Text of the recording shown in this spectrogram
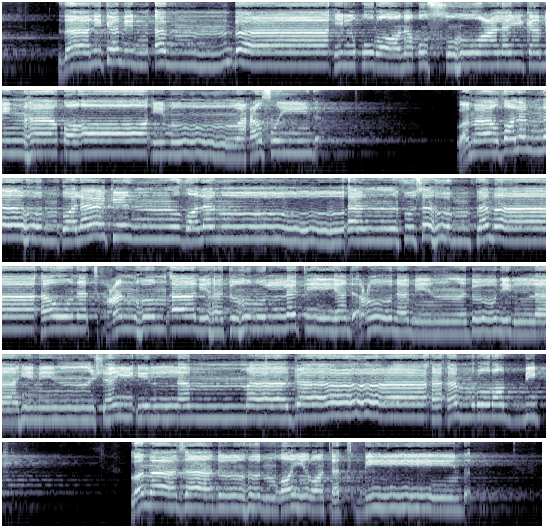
ذلك من أنباء القرى. نقصه عليك منها قائم وحصيد. وما ظلمناهم ولكن ظلموا. أنفسهم فما أغنت عنهم آلهتهم التي يدعون من دون الله من شيء لما جاء أمر ربك وما زادوهم غير تتبيب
